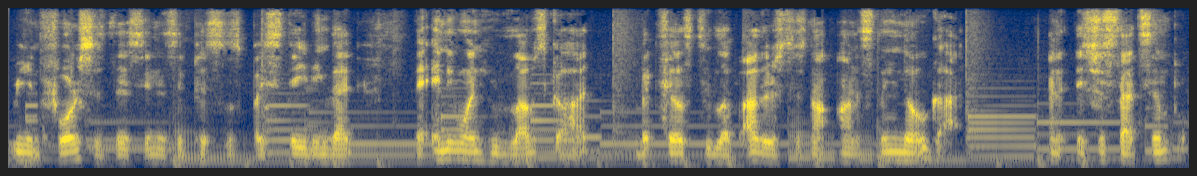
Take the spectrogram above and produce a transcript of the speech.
reinforces this in his epistles by stating that, that anyone who loves God but fails to love others does not honestly know God. And it's just that simple.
